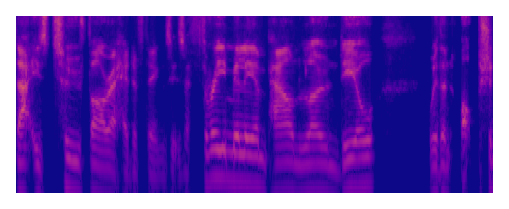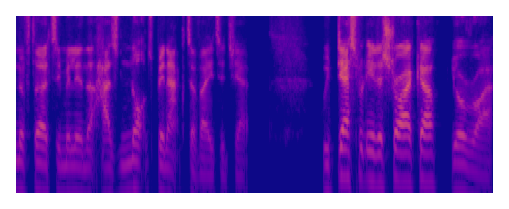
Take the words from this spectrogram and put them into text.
that is too far ahead of things. It's a 3 million pound loan deal with an option of 30 million that has not been activated yet. We desperately need a striker. You're right.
